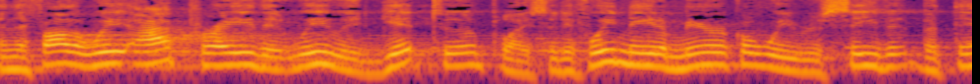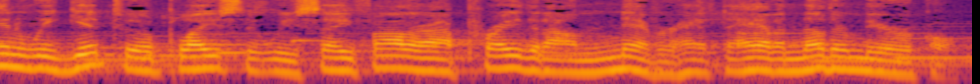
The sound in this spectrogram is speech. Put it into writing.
And that, Father, we, I pray that we would get to a place that if we need a miracle, we receive it, but then we get to a place that we say, Father, I pray that I'll never have to have another miracle.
